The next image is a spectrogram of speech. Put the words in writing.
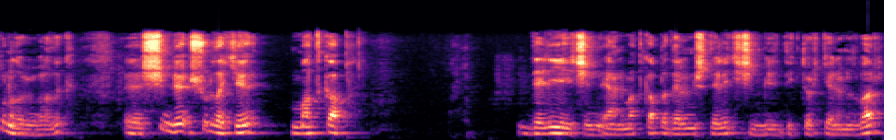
bunu da uyguladık. Ee, şimdi şuradaki matkap deliği için yani matkapla delinmiş delik için bir dikdörtgenimiz var.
